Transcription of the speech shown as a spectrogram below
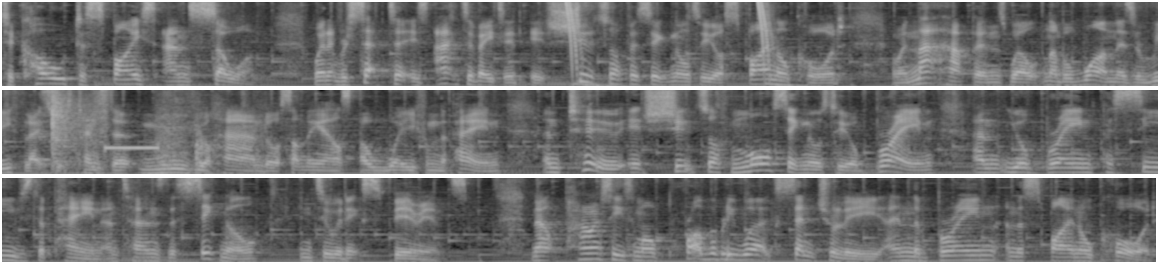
to cold, to spice, and so on. When a receptor is activated, it shoots off a signal to your spinal cord, and when that happens, well, number one, there's a reflex which tends to move your hand or something else away from the pain, and two, it shoots off more signals to your brain, and your brain perceives the pain and turns the signal into an experience. Now, paracetamol probably works centrally in the brain and the spinal cord,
